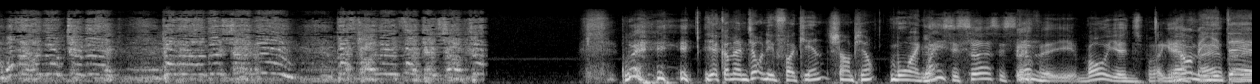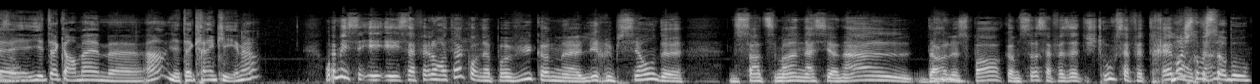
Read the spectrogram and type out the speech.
On va ramener au Québec! On va ramener chez nous! Parce qu'on est fucking champions! Oui, Il a quand même dit on est fucking champion. Anglais. oui c'est ça, c'est ça. Fait- Bon, il y a du progrès. à non, mais faire, il était, il était quand même, euh, hein, il était craqué, non? Oui, mais c'est, et, et ça fait longtemps qu'on n'a pas vu comme euh, l'éruption de du sentiment national dans le sport comme ça. Ça faisait, je trouve ça fait très Hmm. Moi, je longtemps. trouve ça beau.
